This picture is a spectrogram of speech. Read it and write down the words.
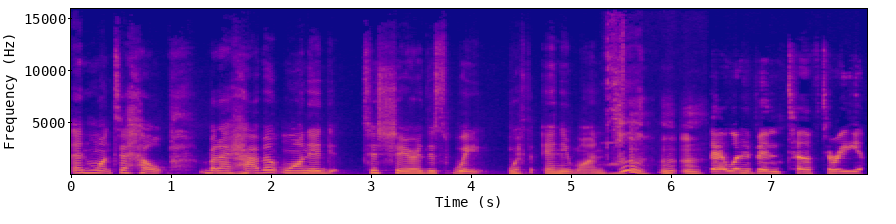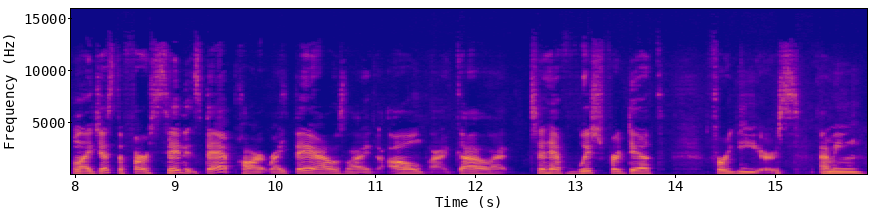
and want to help, but I haven't wanted to share this weight with anyone. Mm, mm, mm. that would have been tough to read. Like just the first sentence, that part right there, I was like, oh my God, to have wished for death for years. I mean,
